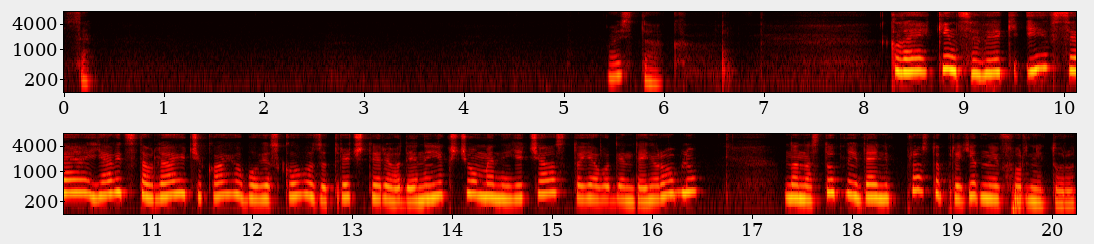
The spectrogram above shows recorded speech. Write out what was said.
все. Ось так. Клей, кінцевик і все. Я відставляю, чекаю обов'язково за 3-4 години. Якщо в мене є час, то я в один день роблю. На наступний день просто приєдную фурнітуру.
